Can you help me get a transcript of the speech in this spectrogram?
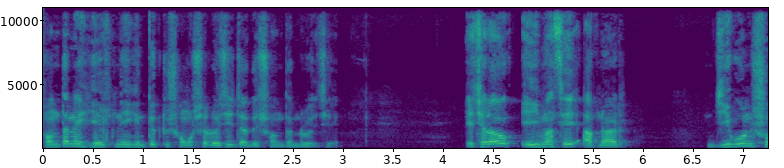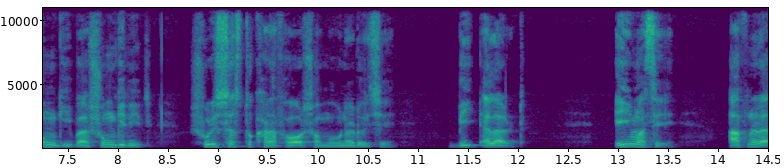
সন্তানের হেলথ নিয়ে কিন্তু একটু সমস্যা রয়েছে, যাদের সন্তান রয়েছে। এছাড়াও এই মাসে আপনার জীবন সঙ্গী বা সঙ্গিনীর শরীর স্বাস্থ্য খারাপ হওয়ার সম্ভাবনা রয়েছে। বি অ্যালার্ট এই মাসে আপনারা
